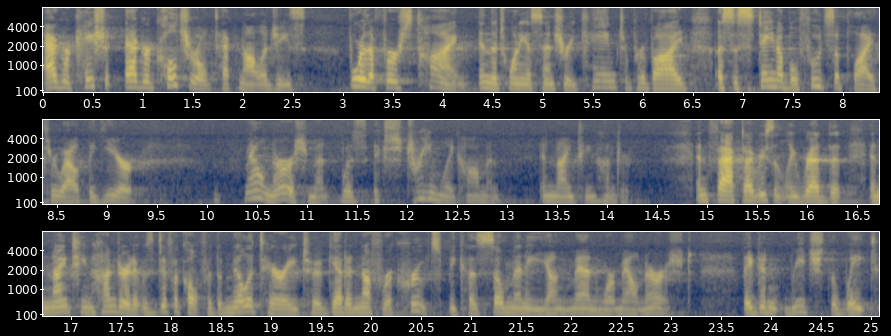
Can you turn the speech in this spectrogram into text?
Agricultural technologies, for the first time in the 20th century, came to provide a sustainable food supply throughout the year. Malnourishment was extremely common in 1900. In fact, I recently read that in 1900 it was difficult for the military to get enough recruits because so many young men were malnourished. They didn't reach the weight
